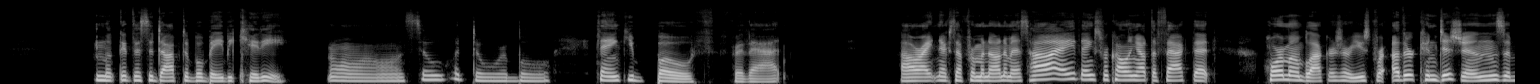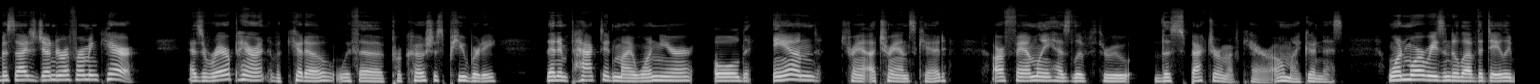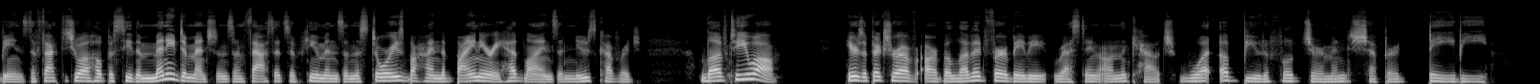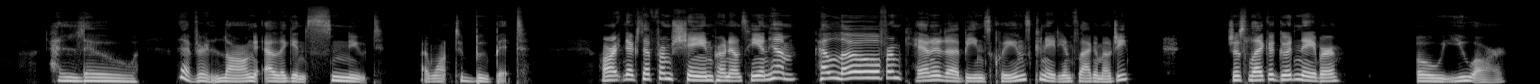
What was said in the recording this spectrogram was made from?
Look at this adoptable baby kitty. Oh, so adorable. Thank you both for that. All right, next up from Anonymous. Hi, thanks for calling out the fact that hormone blockers are used for other conditions besides gender affirming care. As a rare parent of a kiddo with a precocious puberty that impacted my one year old and tra- a trans kid, our family has lived through the spectrum of care. Oh my goodness. One more reason to love the Daily Beans the fact that you all help us see the many dimensions and facets of humans and the stories behind the binary headlines and news coverage. Love to you all. Here's a picture of our beloved fur baby resting on the couch. What a beautiful German Shepherd baby. Hello. That very long, elegant snoot. I want to boop it. All right, next up from Shane, pronouns he and him. Hello from Canada, Beans Queens, Canadian flag emoji. Just like a good neighbor. Oh, you are.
